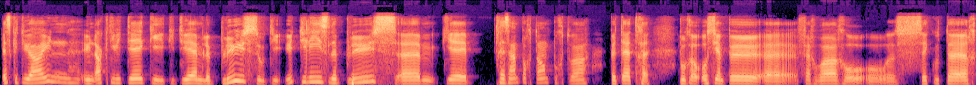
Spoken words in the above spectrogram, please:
est-ce que tu as une, activité qui, tu aimes le plus ou tu utilises le plus, euh, qui est très important pour toi peut-être pour aussi un peu euh, faire voir aux, écouteurs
